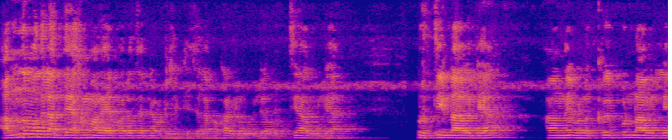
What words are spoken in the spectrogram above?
അന്ന് മുതൽ അദ്ദേഹം അതേപോലെ തന്നെ അവിടെ ഇരിക്കും. ചിലപ്പോൾ കഴിവില്ല വൃത്തിയാവില്ല വൃത്തി ഉണ്ടാവില്ല അന്ന് വിളക്ക് വെപ്പ് ഉണ്ടാവില്ല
